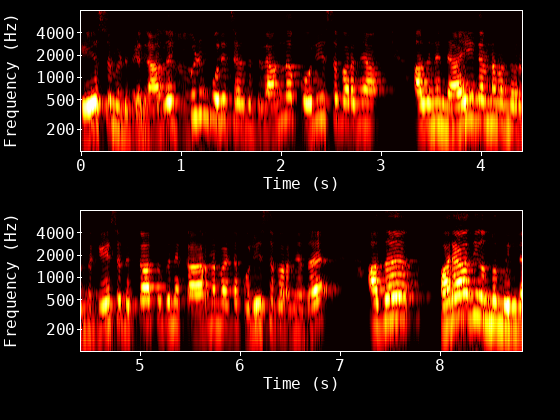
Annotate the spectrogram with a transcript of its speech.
കേസും എടുത്തില്ല. അത് ഇപ്പോഴും പോലീസ് എടുത്തിട്ടില്ല. അന്ന് പോലീസ് പറഞ്ഞ അതിന് ന്യായീകരണം എന്ന് പറയുന്നത് കേസ് എടുക്കാത്തതിന് കാരണമായിട്ട് പോലീസ് പറഞ്ഞത് അത് പരാതിയൊന്നുമില്ല.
